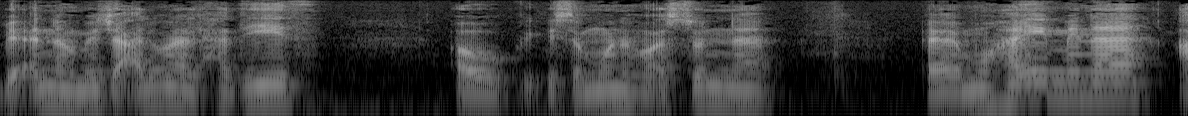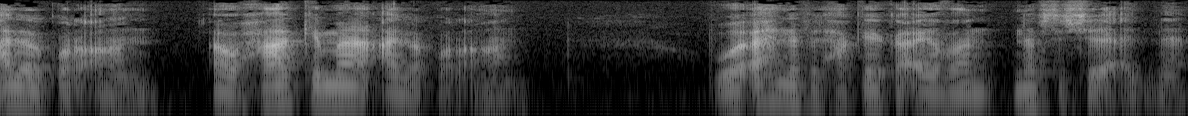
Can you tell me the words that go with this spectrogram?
بأنهم يجعلون الحديث أو يسمونه السنة آه، مهيمنة على القرآن. أو حاكمة على القرآن. وإحنا في الحقيقة أيضا نفس الشيء عندنا.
